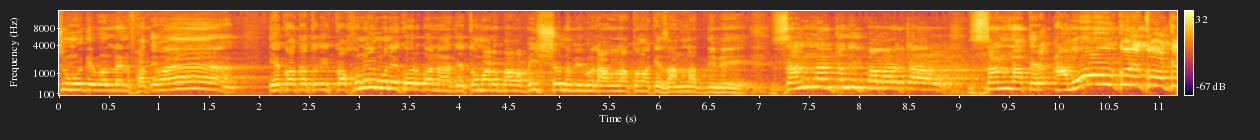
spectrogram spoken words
চুমু দিয়ে বললেন, ফাতেমা, এ কথা তুমি কখনোই মনে করবা না যে তোমার বাবা বিশ্ব নবী বলে আল্লাহ তোমাকে জান্নাত দিবে। জান্নাত যদি পাবার চাও, জান্নাতের আমল করে তোমাকে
